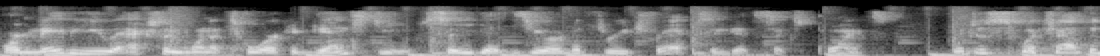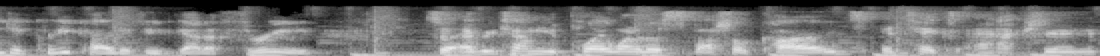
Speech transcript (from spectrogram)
or maybe you actually want it to work against you, so you get zero to three tricks and get six points. We'll just switch out the decree card if you've got a three. So every time you play one of those special cards, it takes action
